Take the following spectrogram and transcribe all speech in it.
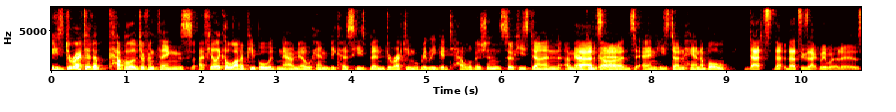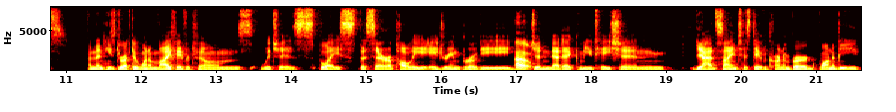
He's directed a couple of different things. I feel like a lot of people would now know him because he's been directing really good television. So he's done American That's it. Gods and he's done Hannibal. That's that, that's exactly what it is. And then he's directed one of my favorite films, which is Splice, the Sarah Polley, Adrien Brody Oh. genetic mutation, Yeah. mad scientist David Cronenberg wannabe.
